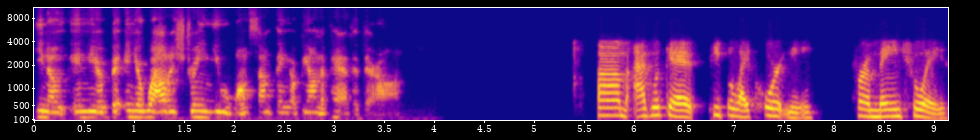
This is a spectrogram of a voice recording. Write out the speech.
you know in your in your wildest dream you would want something or be on the path that they're on? Um, I look at people like Courtney from Mane Choice.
